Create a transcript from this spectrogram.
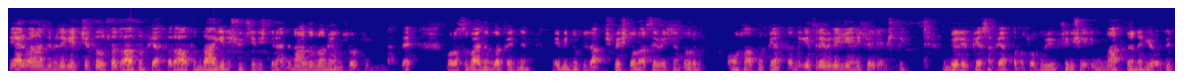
Diğer bir analizimize geçecek olursak altın fiyatları altın daha geniş yükseliş trendine hazırlanıyor mu sorusu gündemde. Olası Biden zaferinin e, 1965 dolar seviyesine doğru ons altın fiyatlarını getirebileceğini söylemiştik. Böyle bir piyasa fiyatlaması olduğu ve yükseliş eğiliminin arttığını gördük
